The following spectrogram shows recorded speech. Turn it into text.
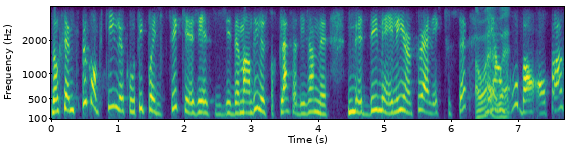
Donc, c'est un petit peu compliqué le côté politique. J'ai demandé le sur place à des gens de me, démêler un peu avec tout ça. Ah Mais en gros, bon, on passe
